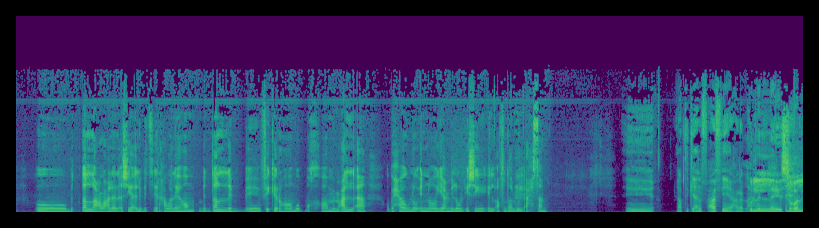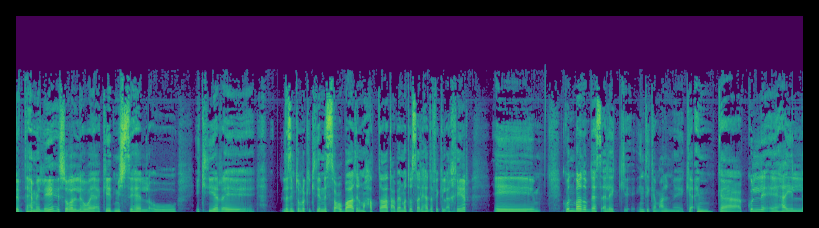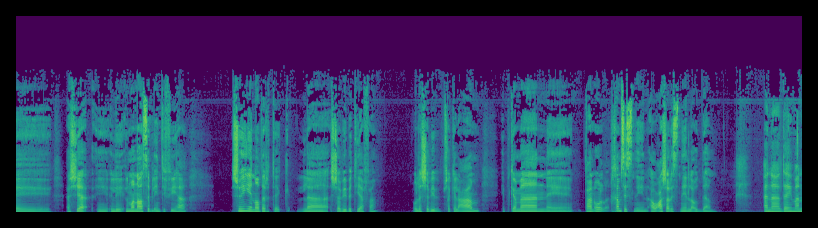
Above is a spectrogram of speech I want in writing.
وبتطلعوا على الأشياء اللي بتصير حواليهم بتضل بفكرهم وبمخهم معلقة وبحاولوا إنه يعملوا الإشي الأفضل والأحسن إيه، يعطيك ألف عافية على كل. الشغل اللي بتعمليه الشغل اللي هو أكيد مش سهل وكثير إيه، لازم تمرق كثير من الصعوبات المحطات عبين ما توصل لهدفك الأخير إيه، كنت برضه بدي أسألك أنت كمعلمة كأم ككل إيه، هاي الأشياء إيه، اللي المناصب اللي أنت فيها شو هي نظرتك لشبيبة يافا وللشبيب بشكل عام؟ بكمان إيه، تعال نقول خمس سنين أو عشر سنين لقدام. أنا دايما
